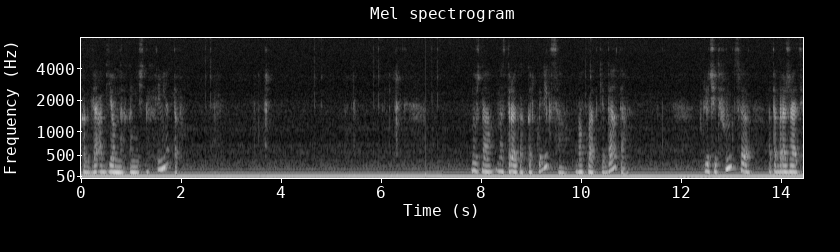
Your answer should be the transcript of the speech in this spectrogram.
как для объемных конечных элементов, нужно в настройках Calculix во вкладке Data включить функцию отображать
